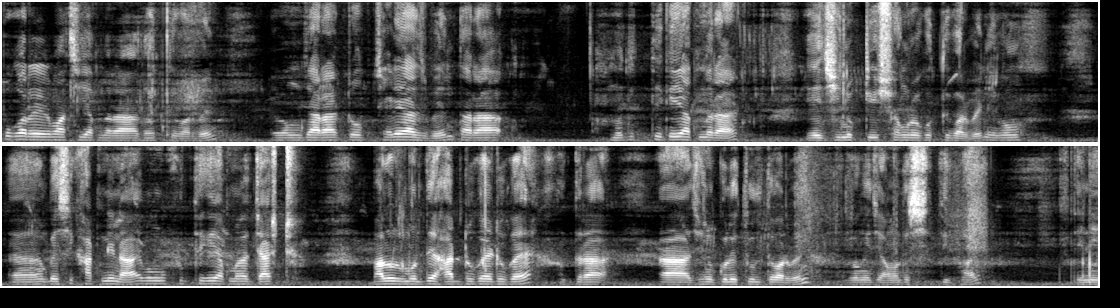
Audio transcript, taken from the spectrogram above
প্রকারের মাছই আপনারা ধরতে পারবেন এবং যারা টোপ ছেড়ে আসবেন তারা নদীর থেকেই আপনারা এই ঝিনুকটি সংগ্রহ করতে পারবেন এবং বেশি খাটনি না এবং উপর থেকেই আপনারা জাস্ট বালুর মধ্যে হাত ঢুকায় ঢুকায় আপনারা ঝিনুকগুলি তুলতে পারবেন এবং এই যে আমাদের সিদ্দিক ভাই তিনি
